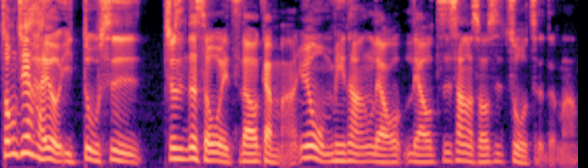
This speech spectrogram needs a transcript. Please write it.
中间还有一度是。就是那时候我也知道要干嘛，因为我们平常聊聊智商的时候是坐着的嘛。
